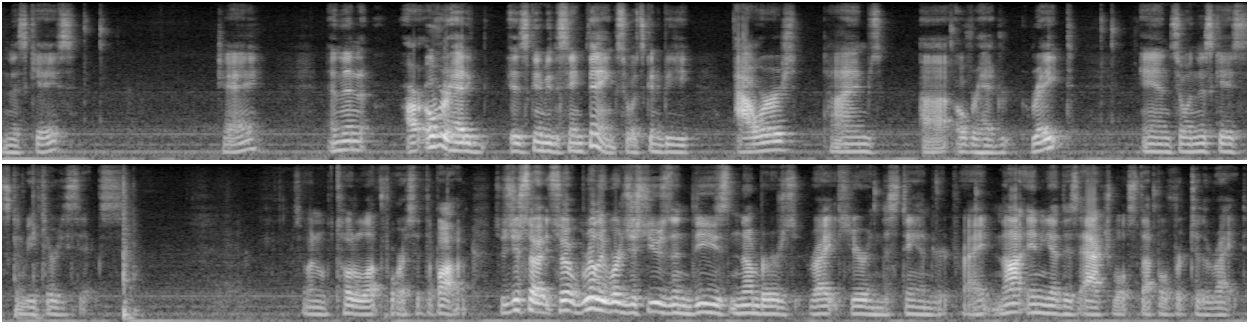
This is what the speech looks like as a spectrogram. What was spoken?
in this case. Okay. And then our overhead is going to be the same thing. So it's going to be hours times uh, overhead rate. And so in this case, it's going to be 36. So it'll total up for us at the bottom. So just so, so really we're just using these numbers right here in the standard, right? Not any of this actual stuff over to the right.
